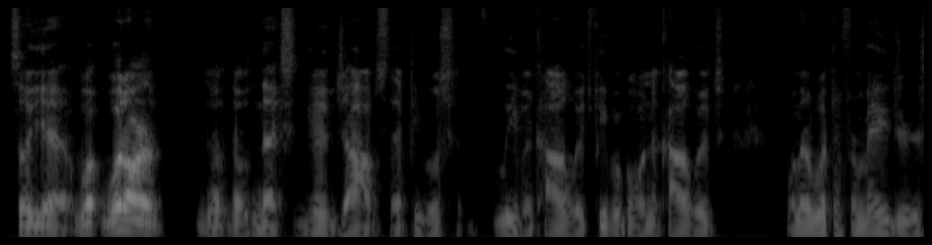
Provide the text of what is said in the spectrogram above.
So yeah, what what are the, those next good jobs that people leaving college, people going to college when they're looking for majors?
